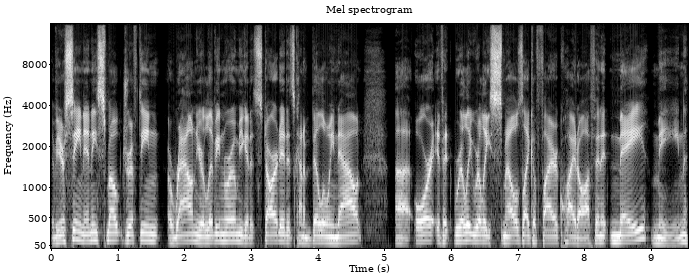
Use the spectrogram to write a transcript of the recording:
If you're seeing any smoke drifting around your living room, you get it started, it's kind of billowing out. Uh, or if it really, really smells like a fire quite often, it may mean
